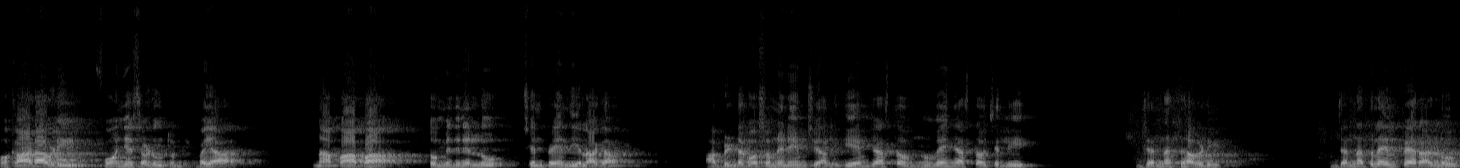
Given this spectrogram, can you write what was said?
ఒక ఆడావిడి ఫోన్ చేసి అడుగుతుంది. భయా నా పాప తొమ్మిది నెలలు చనిపోయింది ఇలాగా. ఆ బిడ్డ కోసం నేను ఏం చేయాలి? ఏం చేస్తావు? నువ్వేం చేస్తావు చెల్లి? జన్నత్ ఆవిడి. జన్నత్లో వెళ్ళిపోయారు వాళ్ళు.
